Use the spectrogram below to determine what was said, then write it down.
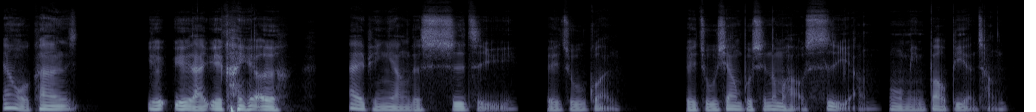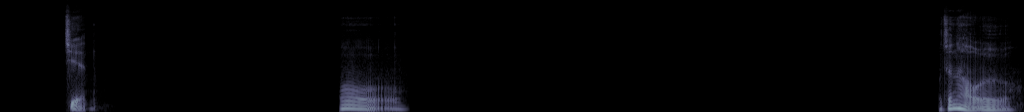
让我看越越来越看越饿。太平洋的狮子鱼，水族馆，水族箱不是那么好饲养，莫名暴毙很常见。哦。我真的好饿哦！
